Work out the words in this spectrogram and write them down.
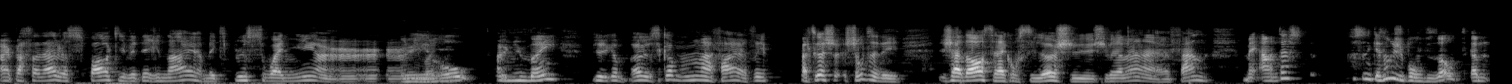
un personnage de support qui est vétérinaire, mais qui peut soigner un, héros, un humain. Comme, euh, c'est comme la même affaire, tu sais. En tout cas, je, trouve que c'est des. J'adore ces raccourcis-là, je je suis vraiment euh, fan. Mais en même temps, c'est une question que j'ai pour vous autres. Comme,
